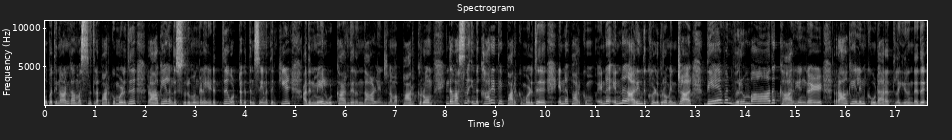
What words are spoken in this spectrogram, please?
முப்பத்தி நான்காம் வசனத்தில் பார்க்கும் பொழுது ராகேல் அந்த சுரூபங்களை எடுத்து ஒட்டகத்தின் சேனத்தின் கீழ் அதன் மேல் உட்கார்ந்திருந்தாள் என்று நம்ம பார்க்கிறோம். இந்த வசன இந்த காரியத்தை பார்க்கும் பொழுது என்ன என்ன பார்க்கும் என்ன என்ன அறிந்து கொள்கிறோம் என்றால் தேவன் விரும்பாத காரியங்கள் ராகேலின் கூடாரத்தில் இருந்தது.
